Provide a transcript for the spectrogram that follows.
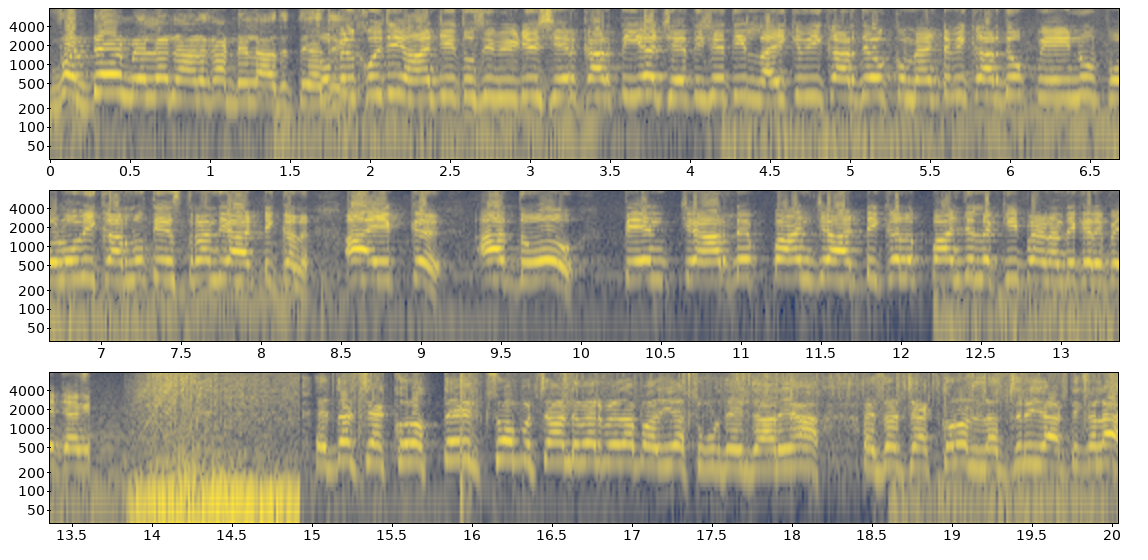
ਵੱਡੇ ਮੇਲੇ ਨਾਨਕ ਨੇ ਲਾ ਦਿੱਤੇ ਆ ਸੋ ਜੀ। ਬਿਲਕੁਲ ਜੀ ਹਾਂਜੀ ਤੁਸੀਂ ਵੀਡੀਓ ਸ਼ੇਅਰ ਕਰਤੀ ਆ। ਛੇਤੀ ਛੇਤੀ ਲਾਈਕ ਵੀ ਕਰ ਦਿਓ ਕਮੈਂਟ ਵੀ ਕਰ ਦਿਓ ਪੇਜ ਨੂੰ ਫੋਲੋ ਵੀ ਕਰ ਲਓ ਤੇ ਇਸ ਤਰ੍ਹਾਂ ਦੇ ਆਰਟੀਕਲ ਆ ਇੱਕ, ਆ ਦੋ, ਤਿੰਨ, ਚਾਰ ਦੇ ਪੰਜ ਆਰਟੀਕਲ ਪੰਜ ਲੱਕੀ ਭੈਣਾਂ ਦੇ ਘਰੇ ਭੇਜਾਂਗੇ। ਇੱਧਰ ਚੈੱਕ ਕਰੋ 395 ਰੁਪਏ ਦਾ ਭਾਜੀ ਆ ਸੂਟ ਦੇਣ ਜਾ ਰਹੇ ਆ। ਇੱਧਰ ਚੈੱਕ ਕਰੋ ਲਗਜ਼ਰੀ ਆਰਟੀਕਲ ਹੈ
